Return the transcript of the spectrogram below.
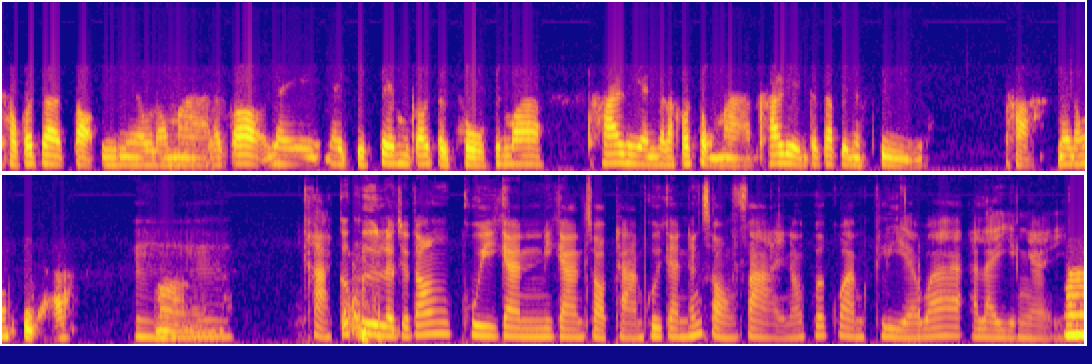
เขาก็จะตอบอีเมลเรามา แล้วก็ในใน system ก็จะโชว์ขึ้นว่าค่าเรียนเวลาเขาส่งมา ค่าเรียนก็จะเป็นฟรีค่ะ ไม่ต้องเสียค่ะ ก็คือเราจะต้องคุยกันมีการสอบถามคุยกันทั้งสองฝ่ายเนาะเพื่อความเคลียร์ว่าอะไรยังไง ใช่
